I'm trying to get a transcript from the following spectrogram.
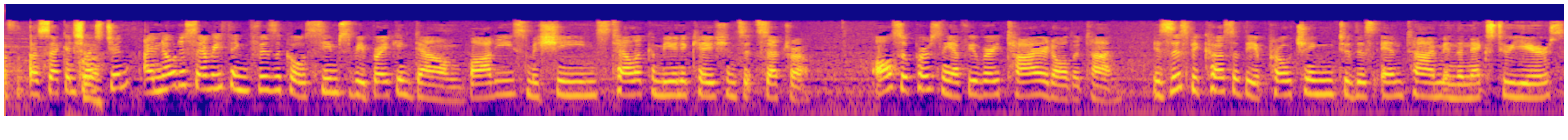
Have a second Sure. question. I notice everything physical seems to be breaking down bodies, machines, telecommunications, etc. Also, personally, I feel very tired all the time. Is this because of the approaching to this end time in the next two years?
